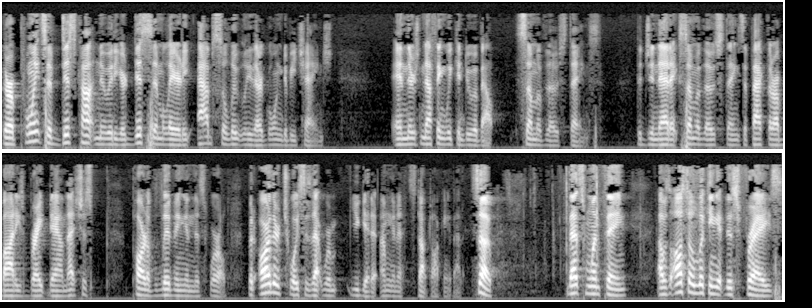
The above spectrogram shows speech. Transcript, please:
There are points of discontinuity or dissimilarity. Absolutely, they're going to be changed. And there's nothing we can do about some of those things. The genetics, some of those things, the fact that our bodies break down, that's just part of living in this world. But are there choices that were, you get it. I'm going to stop talking about it. So, that's one thing. I was also looking at this phrase,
